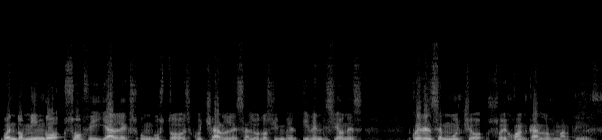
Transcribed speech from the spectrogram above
buen domingo, Sofi y Alex, un gusto escucharles, saludos y ben- y bendiciones. Cuídense mucho, soy Juan Carlos Martínez.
